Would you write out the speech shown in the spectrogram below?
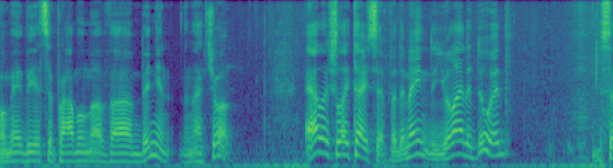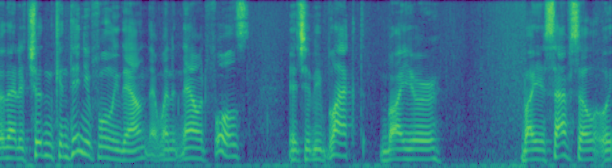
Or maybe it's a problem of um, binyan. I'm not sure. Elish but the main you're allowed to do it so that it shouldn't continue falling down. That when it, now it falls, it should be blocked by your by your safsel or,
